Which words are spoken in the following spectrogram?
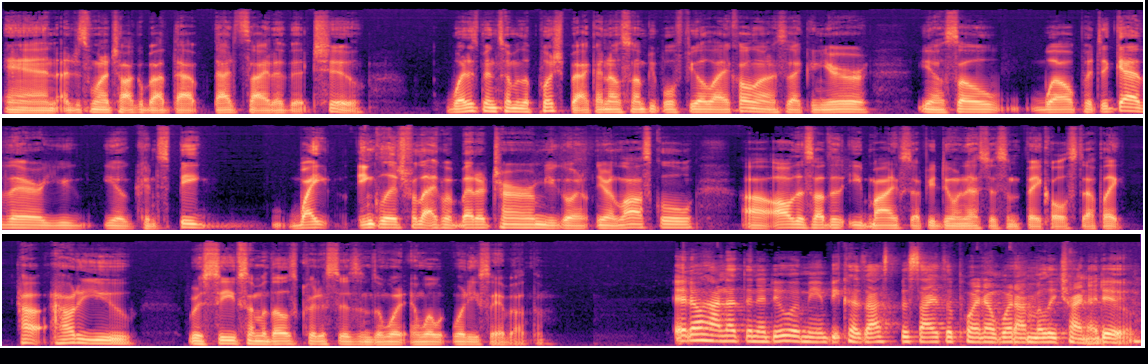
And I just want to talk about that that side of it too. what has been some of the pushback? I know some people feel like, hold on a second, you're you know so well put together, you you can speak white English for lack of a better term. You go you're in law school, uh, all this other ebonic stuff you're doing that's just some fake old stuff. Like how how do you receive some of those criticisms and what and what, what do you say about them? It don't have nothing to do with me because that's besides the point of what I'm really trying to do.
